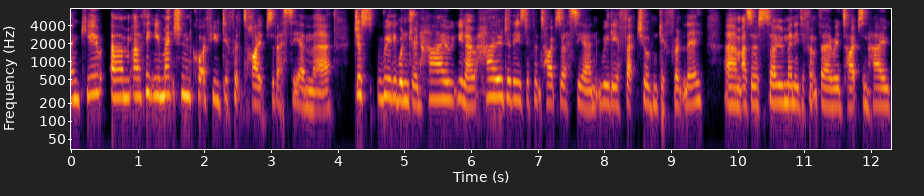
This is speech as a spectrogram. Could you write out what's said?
Thank you. Um, and I think you mentioned quite a few different types of SEN there. Just really wondering how you know how do these different types of SEN really affect children differently? Um, as there are so many different varied types and how you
